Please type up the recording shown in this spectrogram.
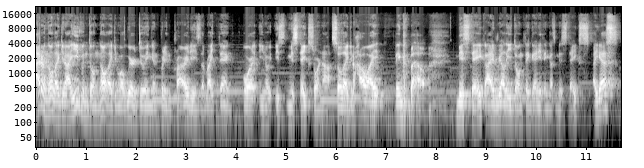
I don't know, like, you know, I even don't know, like, you know, what we're doing and putting priorities the right thing or, you know, is mistakes or not. So, like, you know, how I think about mistake, I really don't think anything as mistakes, I guess.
